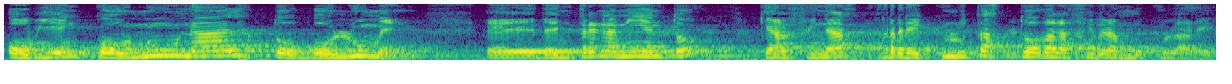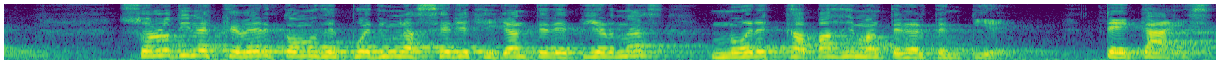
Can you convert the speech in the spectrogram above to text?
o bien con un alto volumen eh, de entrenamiento que al final reclutas todas las fibras musculares. Solo tienes que ver cómo después de una serie gigante de piernas no eres capaz de mantenerte en pie. Te caes,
